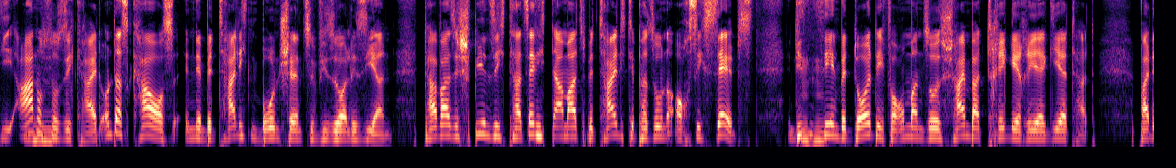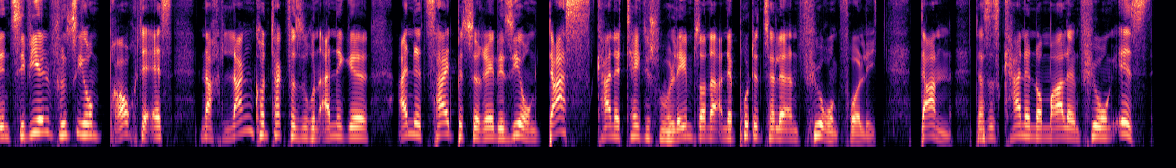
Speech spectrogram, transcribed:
die Ahnungslosigkeit mhm. und das Chaos in den beteiligten Bodenstellen zu visualisieren. Teilweise spielen sich tatsächlich damals beteiligte Personen auch sich selbst. In diesen mhm. Szenen wird deutlich, warum man so scheinbar träge reagiert hat. Bei den zivilen Flugsicherungen brauchte es nach langen Kontaktversuchen einige, eine Zeit bis zur Realisierung, dass keine technische Problem, sondern eine potenzielle Entführung vorliegt. Dann, dass es keine normale Entführung ist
